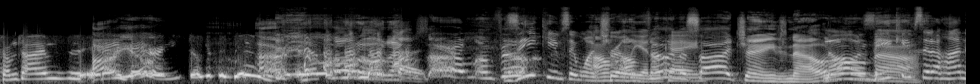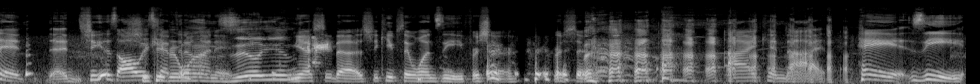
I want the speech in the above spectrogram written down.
sometimes it Are ain't you? there, and you still get the win. Are you? That's what I'm Hold on on, I'm sorry. I'm, I'm feeling. Z keeps it one I'm- trillion. I'm feeling okay. the side change now. Hold no, on Z now. keeps it a hundred. Uh, She has always She keep kept it it a one hundred. zillion. Yes, she does. She keeps it one Z for sure. For sure. I cannot. Hey, Z,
